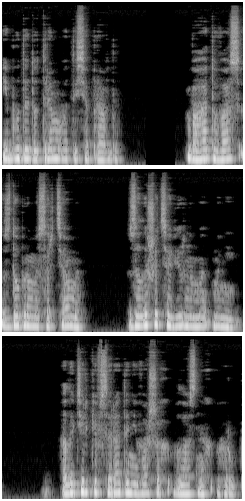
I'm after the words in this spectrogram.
і буде дотримуватися правди. Багато вас з добрими серцями залишаться вірними мені, але тільки всередині ваших власних груп.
